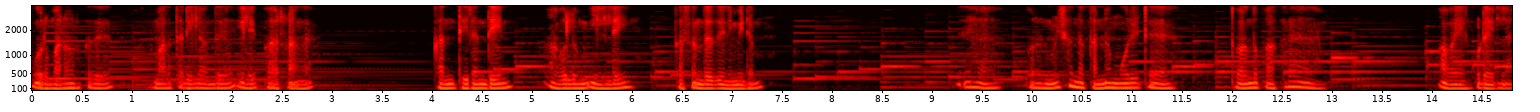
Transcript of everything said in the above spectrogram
ஒரு மரம் இருக்குது. மரத்தடியில் வந்து இலைப்பாடுறாங்க. கண் திறந்தேன் அவளும் இல்லை கசந்தது நிமிடம். ஒரு நிமிஷம் அந்த கண்ணை மூடிட்டு திறந்து பார்க்குறேன். அவன் என் கூட இல்லை.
